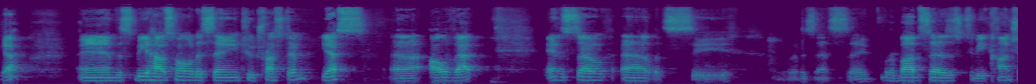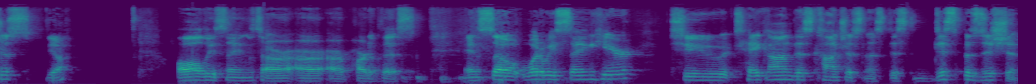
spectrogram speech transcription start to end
Yeah. And the Sbi household is saying to trust him. Yes, uh, all of that. And so uh, let's see. What does that say? Bob says to be conscious. Yeah. All these things are, are, are part of this. And so, what are we saying here? To take on this consciousness, this disposition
